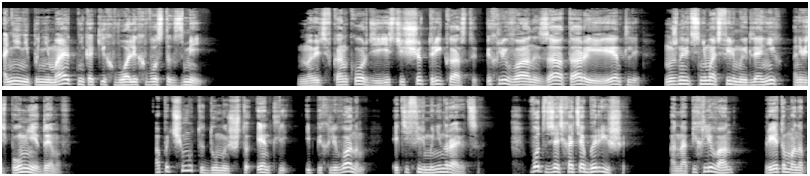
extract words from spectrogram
Они не понимают никаких вуалехвостых змей. Но ведь в Конкордии есть еще три касты. Пехлеваны, Заатары и Энтли. Нужно ведь снимать фильмы и для них. Они ведь поумнее демов. А почему ты думаешь, что Энтли и Пехлеванам эти фильмы не нравятся? Вот взять хотя бы Риши. Она Пехлеван. При этом она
